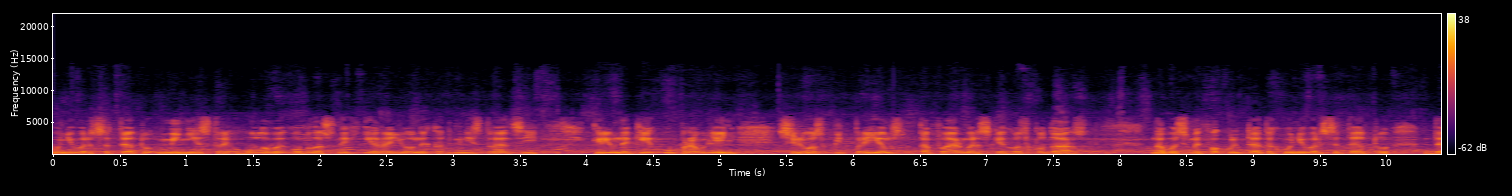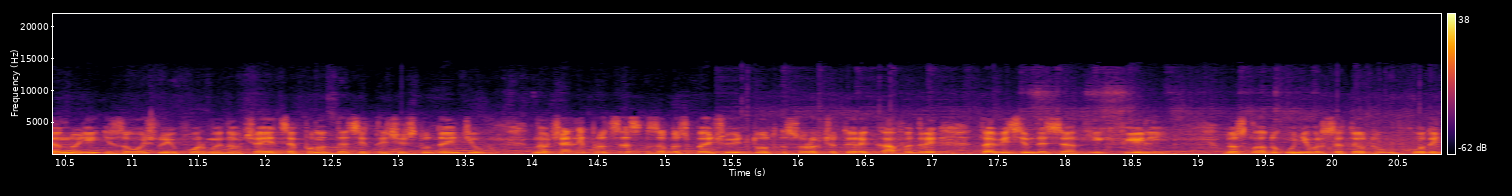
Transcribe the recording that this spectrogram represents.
університету міністри, голови обласних і районних адміністрацій, керівники управлінь сільгоспідприємств та фермерських господарств. На восьми факультетах університету денної і заочної форми навчається понад 10 тисяч студентів. Навчальний процес забезпечують тут 44 кафедри та 80 їх філій. До складу університету входить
